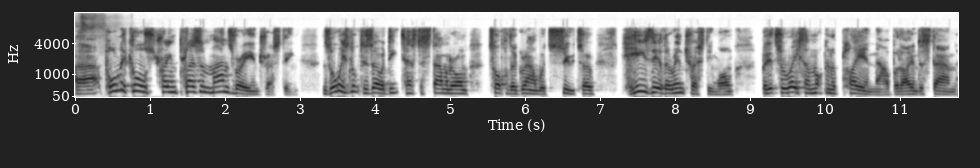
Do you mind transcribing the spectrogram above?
Uh, Paul Nicholls trained Pleasant Man's very interesting. There's always looked as though a deep test of stamina on top of the ground would suit. So he's the other interesting one. But it's a race I'm not going to play in now, but I understand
